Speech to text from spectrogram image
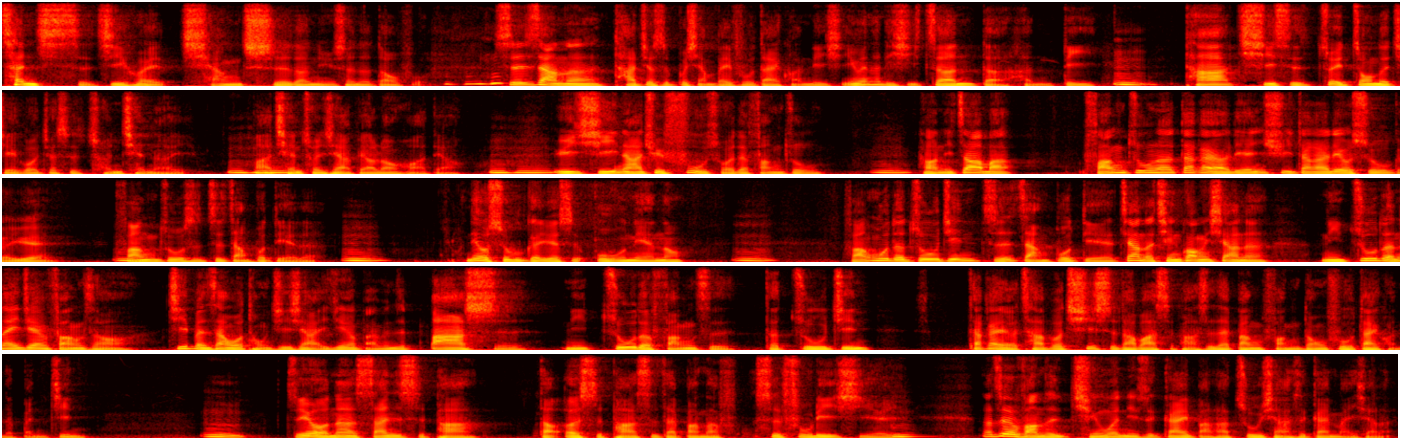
趁此机会强吃了女生的豆腐。事实上呢，他就是不想背负贷款利息，因为那利息真的很低。嗯，他其实最终的结果就是存钱而已，嗯、把钱存下来，不要乱花掉。嗯哼，与其拿去付所谓的房租，嗯，好，你知道吗？房租呢，大概有连续大概六十五个月，房租是只涨不跌的。嗯，六十五个月是五年哦。嗯，房屋的租金只涨不跌，这样的情况下呢，你租的那间房子哦。基本上我统计下已经有百分之八十，你租的房子的租金大概有差不多七十到八十趴是在帮房东付贷款的本金，嗯，只有那三十趴到二十趴是在帮他是付利息而已。嗯、那这个房子，请问你是该把它租下还是该买下来？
